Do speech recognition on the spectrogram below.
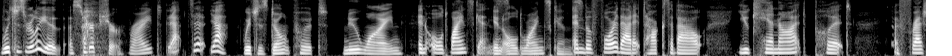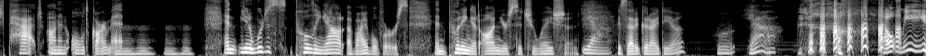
Which is really a, a scripture, right? That's it. Yeah. Which is don't put new wine In old wineskins. in old wineskins. And before that, it talks about you cannot put a fresh patch on an old garment. hmm hmm And you know, we're just pulling out a Bible verse and putting it on your situation. Yeah. Is that a good idea? Well, yeah. Help me.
